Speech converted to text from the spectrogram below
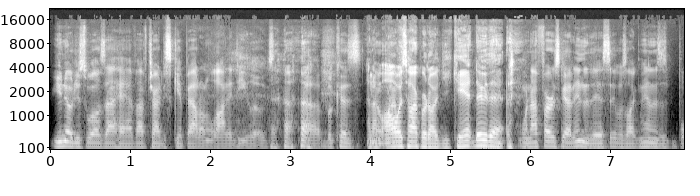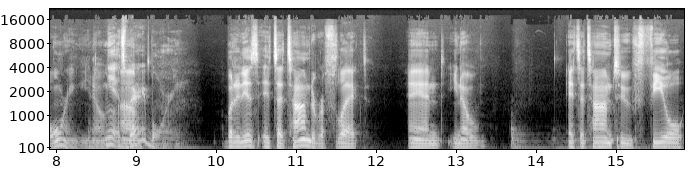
you know just well as I have, I've tried to skip out on a lot of deloads uh, because And know, I'm always harping on you can't do that. when I first got into this, it was like, man, this is boring. You know. yeah, it's Um, very boring. but it is it's a time to reflect and you know it's a time to feel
